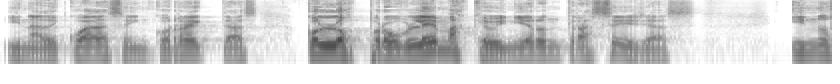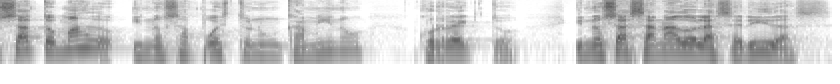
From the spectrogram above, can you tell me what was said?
inadecuadas e incorrectas, con los problemas que vinieron tras ellas, y nos ha tomado y nos ha puesto en un camino correcto y nos ha sanado las heridas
